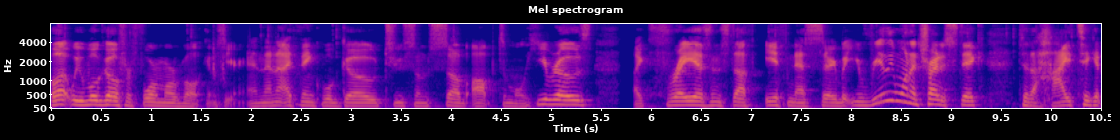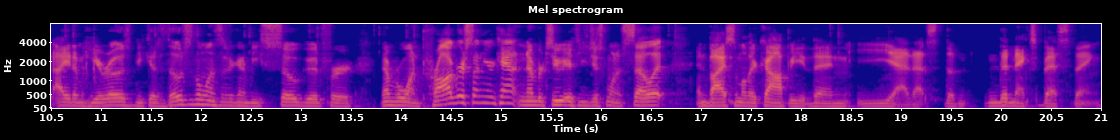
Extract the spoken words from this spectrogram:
but we will go for four more Vulcans here. And then I think we'll go to some suboptimal heroes like Freya's and stuff if necessary. But you really want to try to stick to the high ticket item heroes because those are the ones that are going to be so good for number one, progress on your account. And number two, if you just want to sell it and buy some other copy, then yeah, that's the the next best thing.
